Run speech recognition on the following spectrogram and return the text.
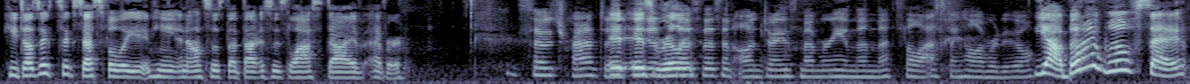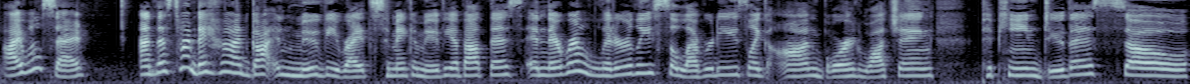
He does it successfully and he announces that that is his last dive ever. so tragic. It He is really- does this in Audrey's memory, and then that's the last thing he'll ever do. Yeah, but I will say, I will say, at this time they had gotten movie rights to make a movie about this, and there were literally celebrities like on board watching Pipin do this. So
